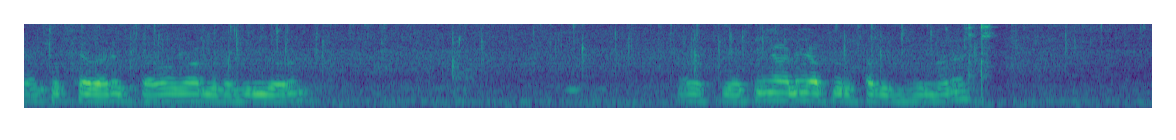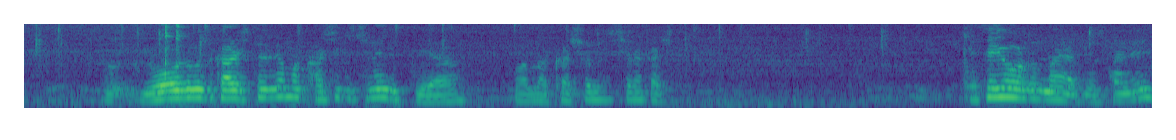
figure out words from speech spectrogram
Ben çok severim. Seven var mıdır bilmiyorum. Evet, zeytinyağıyla yapıyoruz tabii biz bunları. Yoğurdumuzu karıştırdık ama kaşık içine gitti ya. Vallahi kaşığımız içine kaçtı. Kese yoğurdundan yapıyoruz tabii.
